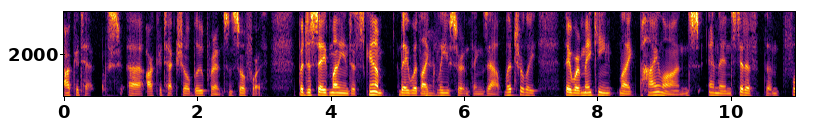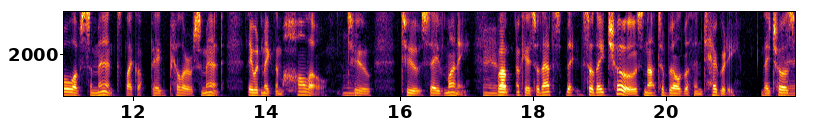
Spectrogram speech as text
architects' uh, architectural blueprints and so forth. But to save money and to skimp, they would like leave certain things out. Literally, they were making like pylons, and then instead of them full of cement, like a big pillar of cement, they would make them hollow Mm. to to save money. Well, okay, so that's they, so they chose not to build with integrity. They chose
